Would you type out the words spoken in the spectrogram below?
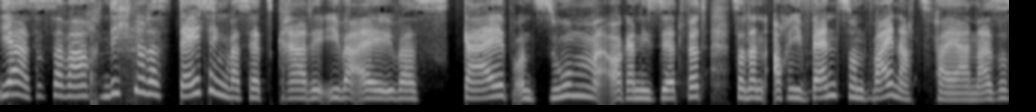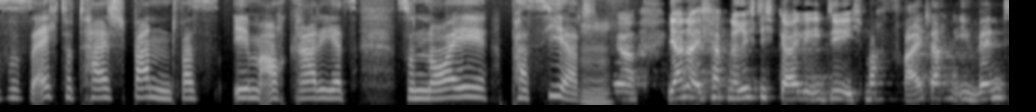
Ja, es ist aber auch nicht nur das Dating, was jetzt gerade überall über Skype und Zoom organisiert wird, sondern auch Events und Weihnachtsfeiern. Also es ist echt total spannend, was eben auch gerade jetzt so neu passiert. Mhm. Ja, Jana, ich habe eine richtig geile geile Idee. Ich mache Freitag ein Event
